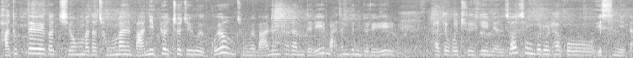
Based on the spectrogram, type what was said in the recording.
바둑 대회가 지역마다 정말 많이 펼쳐지고 있고요. 정말 많은 사람들이, 많은 분들이 바둑을 즐기면서 승부를 하고 있습니다.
